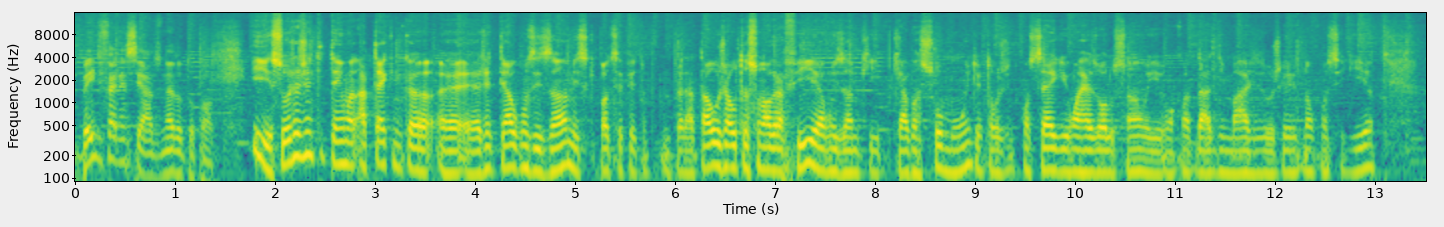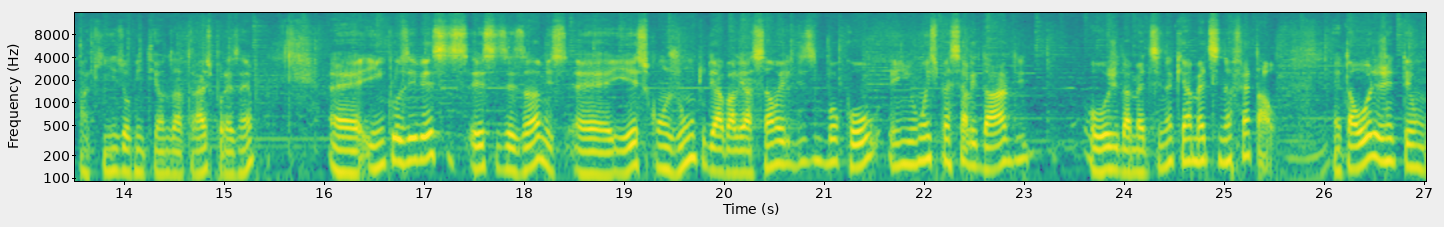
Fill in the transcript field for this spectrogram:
bem diferenciados, né, doutor Paulo? Isso, hoje a gente tem uma, a técnica, é, a gente tem alguns exames que pode ser feito no pré-natal. Hoje a ultrassonografia é um exame que, que avançou muito, então a gente consegue uma resolução e uma quantidade de imagens hoje que a gente não conseguia há 15 ou 20 anos atrás, por exemplo. É, e inclusive esses, esses exames é, e esse conjunto de avaliação ele desembocou em uma especialidade hoje da medicina que é a medicina fetal. Então hoje a gente tem um,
